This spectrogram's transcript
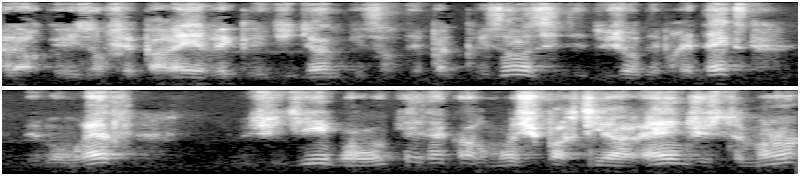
alors qu'ils ont fait pareil avec l'étudiante qui sortait pas de prison, c'était toujours des prétextes. Mais bon, bref, je me suis dit, bon, ok, d'accord. Moi, je suis parti à Rennes, justement,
